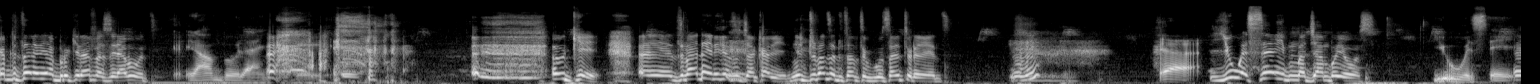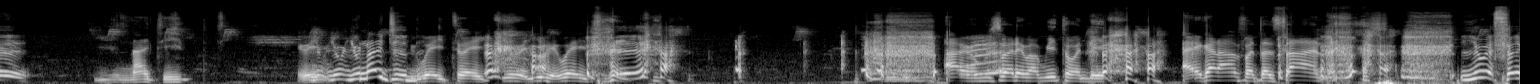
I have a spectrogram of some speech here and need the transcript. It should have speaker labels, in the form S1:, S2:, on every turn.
S1: kapitale ya burkina faso irabutse
S2: iramburanye
S1: okay tubandanye n'ikibazo cya kabiri ni utubazo dutatu gusa ntiturenze usa mu majambo yose
S2: usa united.
S1: United?
S2: Wait wait wait wait.
S1: Eh,
S2: ayo umusore bamwitondeye ariko aramfata sana
S1: usa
